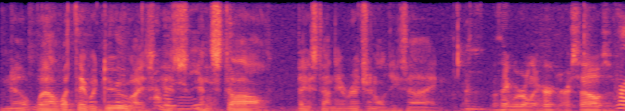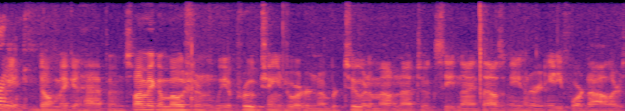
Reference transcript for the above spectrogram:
No, well, what they would do is, probably is need it. install based on the original design. I think we're only hurting ourselves if we Right. don't make it happen. So I make a motion, we approve change order number two in amount not to exceed nine thousand eight hundred and eighty-four dollars,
